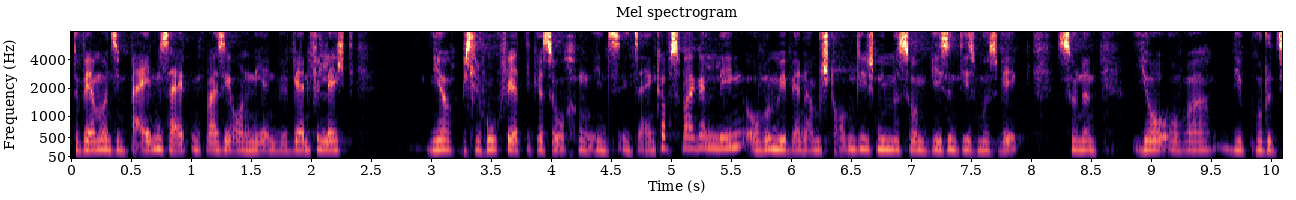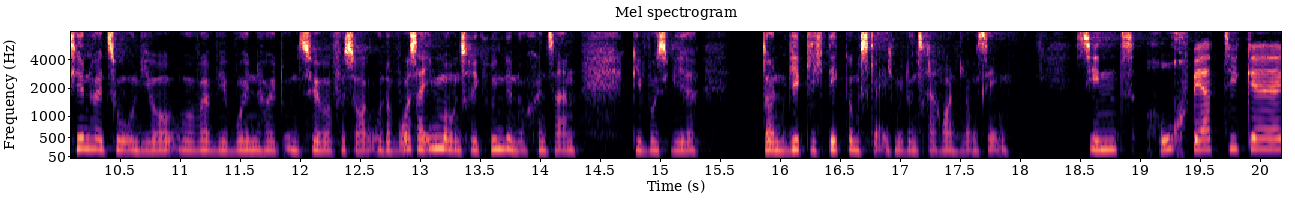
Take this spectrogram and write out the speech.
da werden wir uns in beiden Seiten quasi annähern. Wir werden vielleicht ja, ein bisschen hochwertiger Sachen ins, ins Einkaufswagen legen, aber wir werden am Stammtisch nicht mehr sagen, das und das muss weg, sondern ja, aber wir produzieren halt so und ja, aber wir wollen halt uns selber versorgen oder was auch immer unsere Gründe noch sind, die was wir dann wirklich deckungsgleich mit unserer Handlung sehen. Sind hochwertige,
